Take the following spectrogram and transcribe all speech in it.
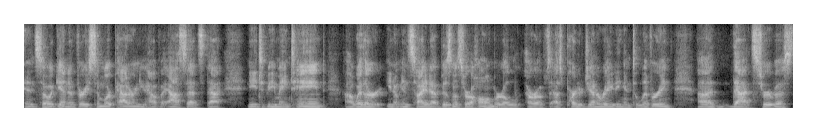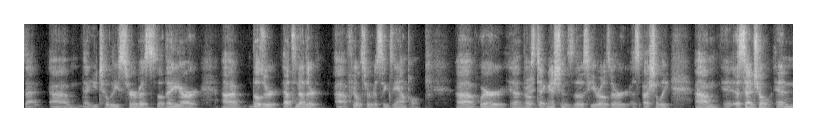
and so again, a very similar pattern. You have assets that need to be maintained, uh, whether you know inside a business or a home, or a, or as part of generating and delivering uh, that service, that um, that utility service. So they are uh, those are that's another uh, field service example. Uh, where uh, those right. technicians, those heroes, are especially um, essential, and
